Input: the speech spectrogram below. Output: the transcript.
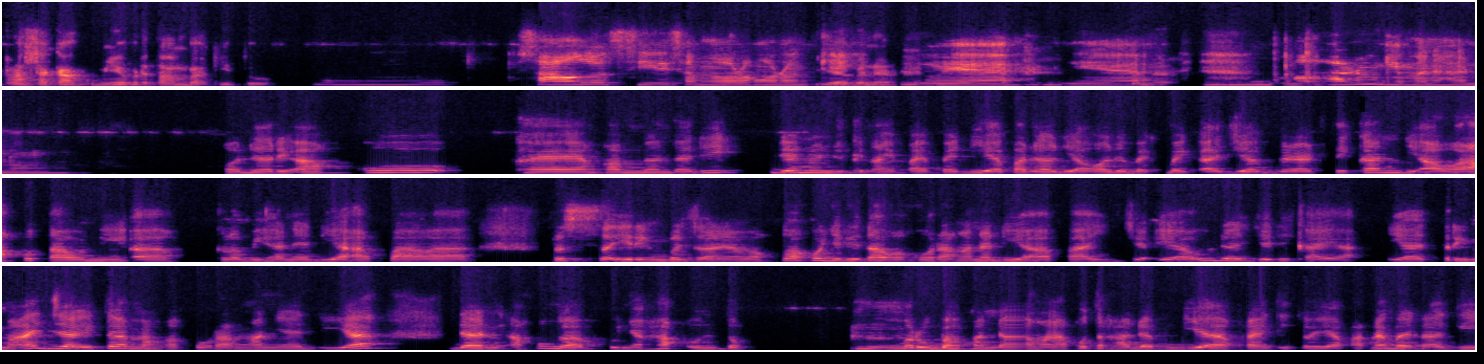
rasa kagumnya bertambah gitu. Hmm salut sih sama orang-orang iya, kayak gitu ya. Iya. Kalau Hanum gimana Hanum? Oh dari aku kayak yang kamu bilang tadi dia nunjukin aib dia padahal di awal dia baik-baik aja berarti kan di awal aku tahu nih uh, kelebihannya dia apa terus seiring berjalannya waktu aku jadi tahu kekurangannya dia apa aja ya udah jadi kayak ya terima aja itu emang kekurangannya dia dan aku nggak punya hak untuk merubah pandangan aku terhadap dia kayak gitu ya karena baik lagi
